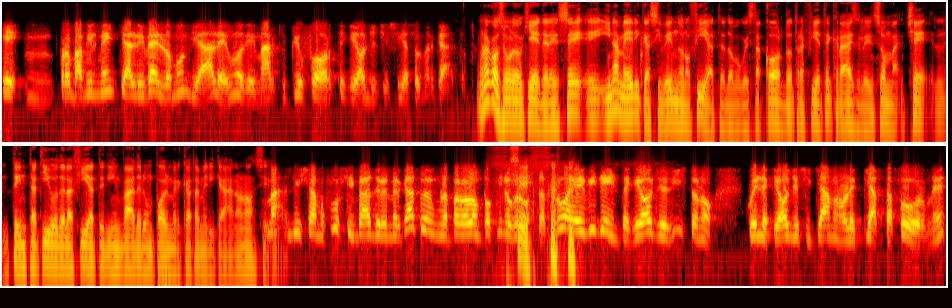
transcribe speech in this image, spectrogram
che mh, probabilmente a livello mondiale è uno dei marchi più forti che oggi ci sia sul mercato. Una cosa volevo chiedere, se eh, in America si vendono Fiat dopo questo accordo tra Fiat e Chrysler, insomma c'è il tentativo della Fiat di invadere un po' il mercato americano, no? Sì. Ma diciamo forse invadere il mercato è una parola un pochino grossa, sì. però è evidente che oggi esistono quelle che oggi si chiamano le piattaforme,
